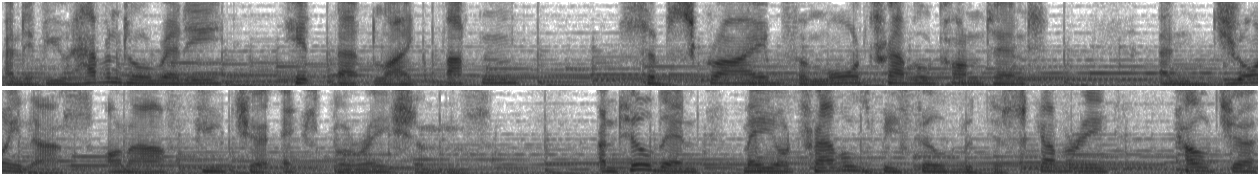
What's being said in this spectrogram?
And if you haven't already, hit that like button, subscribe for more travel content, and join us on our future explorations. Until then, may your travels be filled with discovery, culture,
